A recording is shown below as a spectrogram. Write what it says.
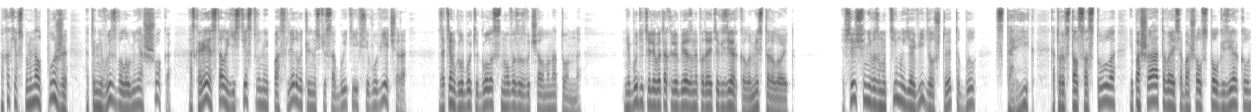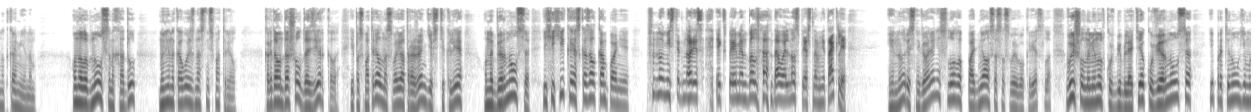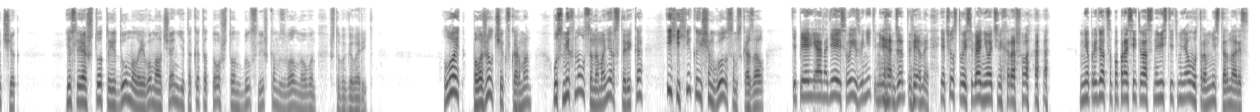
но, как я вспоминал позже, — это не вызвало у меня шока, а скорее стало естественной последовательностью событий всего вечера. Затем глубокий голос снова зазвучал монотонно. «Не будете ли вы так любезны подойти к зеркалу, мистер Ллойд?» И все еще невозмутимый я видел, что это был старик, который встал со стула и, пошатываясь, обошел стол к зеркалу над камином. Он улыбнулся на ходу, но ни на кого из нас не смотрел — когда он дошел до зеркала и посмотрел на свое отражение в стекле, он обернулся и, хихикая, сказал компании, «Ну, мистер Норрис, эксперимент был довольно успешным, не так ли?» И Норрис, не говоря ни слова, поднялся со своего кресла, вышел на минутку в библиотеку, вернулся и протянул ему чек. Если я что-то и думал о его молчании, так это то, что он был слишком взволнован, чтобы говорить. Ллойд положил чек в карман, усмехнулся на манер старика и хихикающим голосом сказал «Теперь, я надеюсь, вы извините меня, джентльмены, я чувствую себя не очень хорошо. Мне придется попросить вас навестить меня утром, мистер Норрис».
